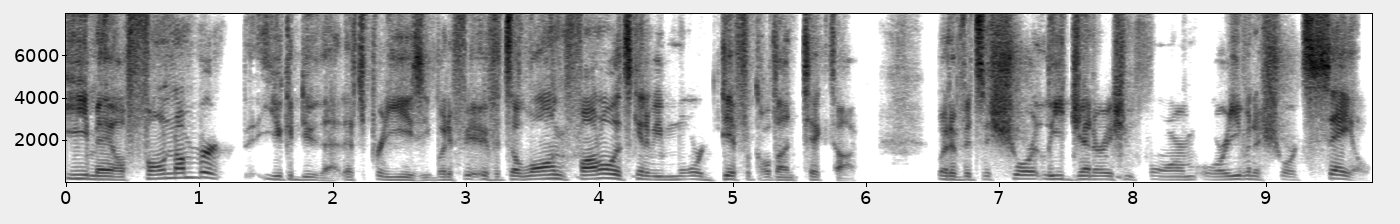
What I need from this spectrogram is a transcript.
email phone number you could do that. That's pretty easy. But if, if it's a long funnel it's going to be more difficult on tiktok. But if it's a short lead generation form or even a short sale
